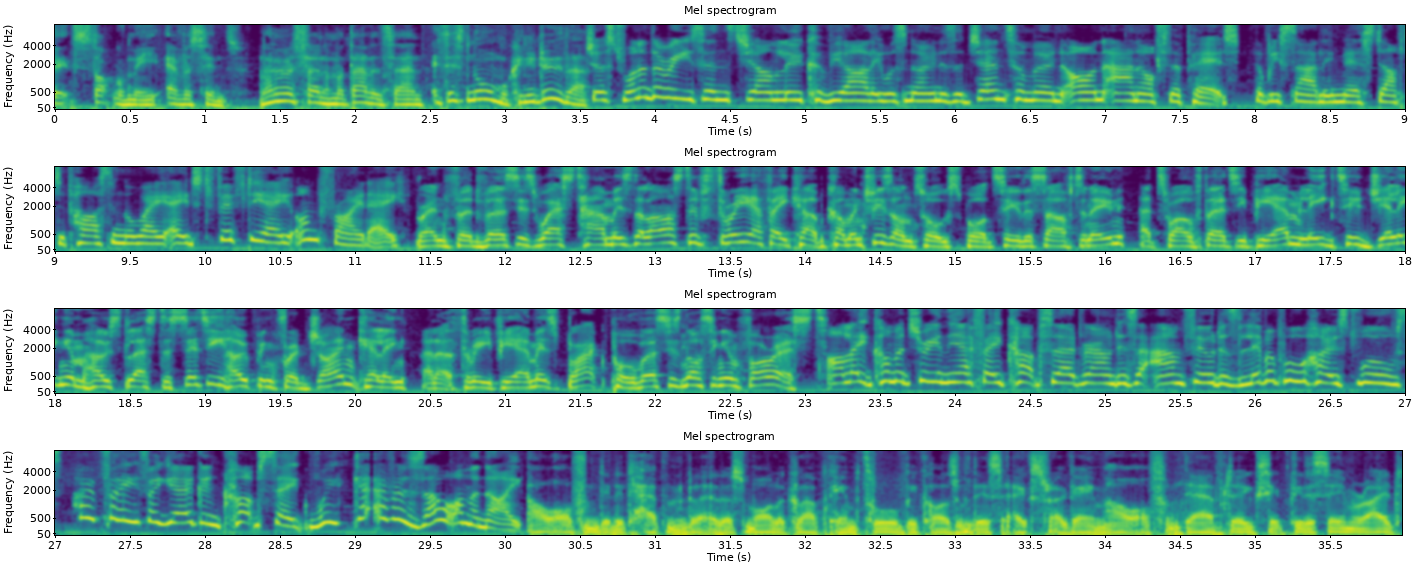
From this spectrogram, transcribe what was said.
It stuck with me ever since. And I remember saying to my dad and saying, Is this normal? Can you do that? Just one of the reasons Gianluca Vialli was known as a gentleman on and off the pitch. He'll be sadly missed after passing away aged 58 on Friday. Brentford versus West Ham is the last of three FA Cup commentaries on Talksport 2 this afternoon. At 12:30 p.m., League 2 Gillingham host Leicester City hoping for a giant killing, and at 3 pm it's Blackpool versus Nottingham Forest. Our late commentary in the FA Cup third round is at Anfield as Liverpool host Wolves. Hopefully, for Jurgen Klopp's sake, we get a result on the night. How often did it happen that a smaller club came through because of this extra game? How often? They have exactly the same right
